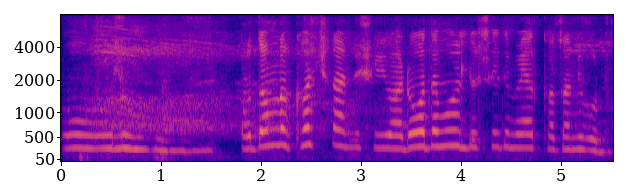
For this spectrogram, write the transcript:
Oğlum. Adamda kaç tane şey vardı. O adamı öldürseydim eğer kazanıyorduk.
